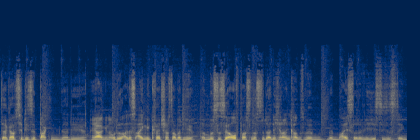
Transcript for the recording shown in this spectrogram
Da gab es ja diese Backen, da die, Ja, genau. wo du alles eingequetscht hast, aber die, da musstest du ja aufpassen, dass du da nicht rankamst mit, dem- mit dem Meißel oder wie hieß dieses Ding,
